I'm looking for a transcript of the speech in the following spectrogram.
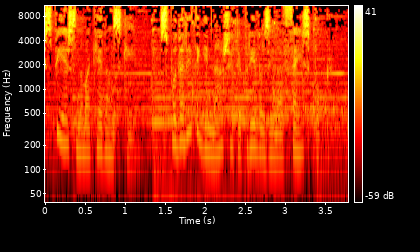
SPS на Македонски. Споделете ги нашите прилози на Facebook,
